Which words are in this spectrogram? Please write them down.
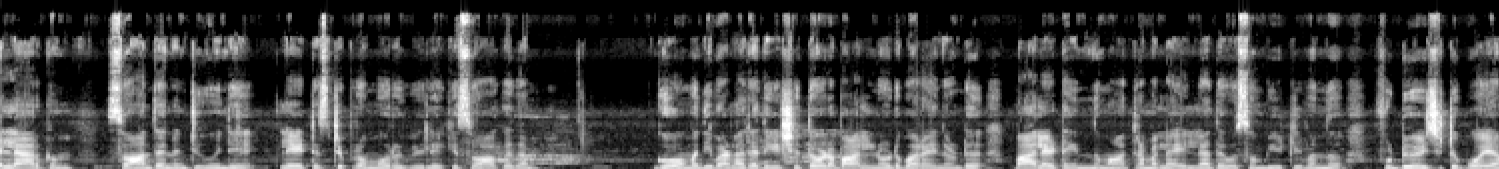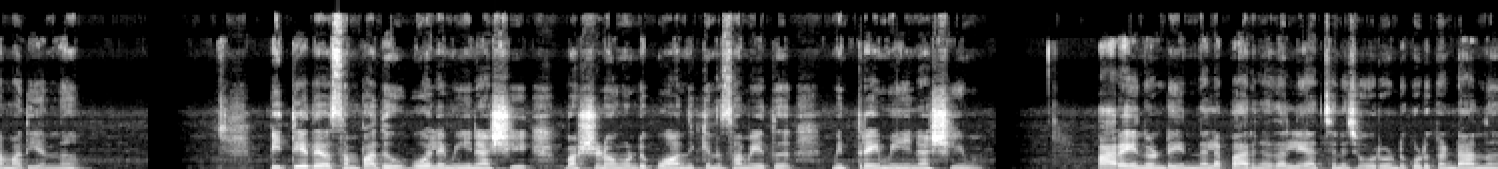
എല്ലാവർക്കും സ്വാതന്ത്ര്യം ടുവിന്റെ ലേറ്റസ്റ്റ് പ്രൊമോ റിവ്യൂയിലേക്ക് സ്വാഗതം. ഗോമതി വളരെ ദേഷ്യത്തോടെ ബാലനോട് പറയുന്നുണ്ട് ബാലേട്ട ഇന്ന് മാത്രമല്ല എല്ലാ ദിവസവും വീട്ടിൽ വന്ന് ഫുഡ് കഴിച്ചിട്ട് പോയാൽ മതിയെന്ന്. പിറ്റേ ദിവസം പതിവ് പോലെ മീനാക്ഷി ഭക്ഷണം കൊണ്ട് പോകാൻ നിൽക്കുന്ന സമയത്ത് മിത്രയും മീനാക്ഷിയും പറയുന്നുണ്ട് ഇന്നലെ പറഞ്ഞതല്ലേ അച്ഛന് ചോറ് കൊണ്ട് കൊടുക്കണ്ടെന്ന്.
